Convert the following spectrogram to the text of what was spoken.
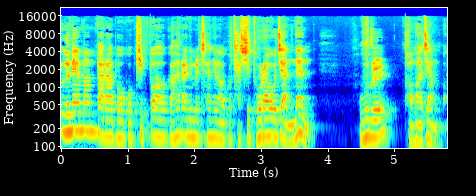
은혜만 바라보고 기뻐하고 하나님을 찬양하고 다시 돌아오지 않는 우를 범하지 않고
